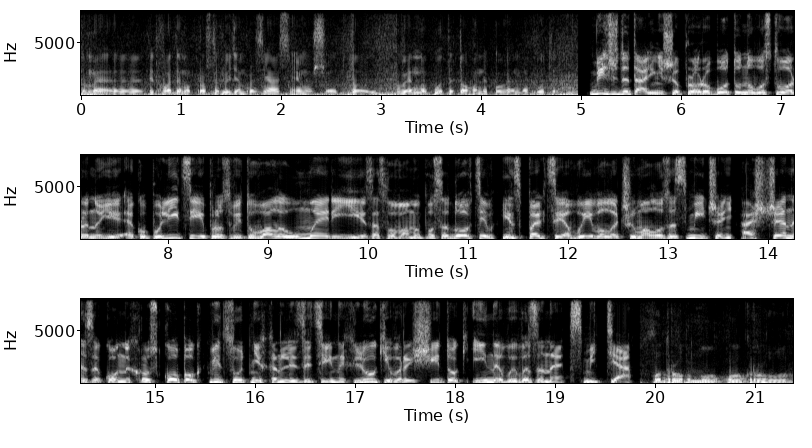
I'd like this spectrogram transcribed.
То ми підходимо, просто людям роз'яснюємо, що то повинно бути, того не повинно бути. Більш детальніше про роботу новоствореної екополіції прозвітували у мерії. За словами посадовців, інспекція виявила чимало засмічень, а ще незаконних розкопок, відсутніх каналізаційних люків, решіток і невивезене сміття. По другому округу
